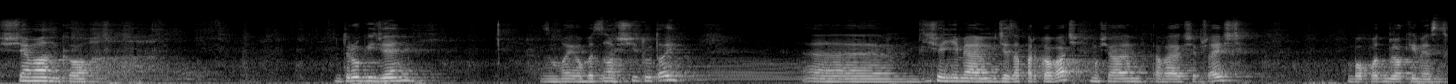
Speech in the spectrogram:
Siemanko. Drugi dzień z mojej obecności tutaj. Eee, dzisiaj nie miałem gdzie zaparkować. Musiałem kawałek się przejść, bo pod blokiem jest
